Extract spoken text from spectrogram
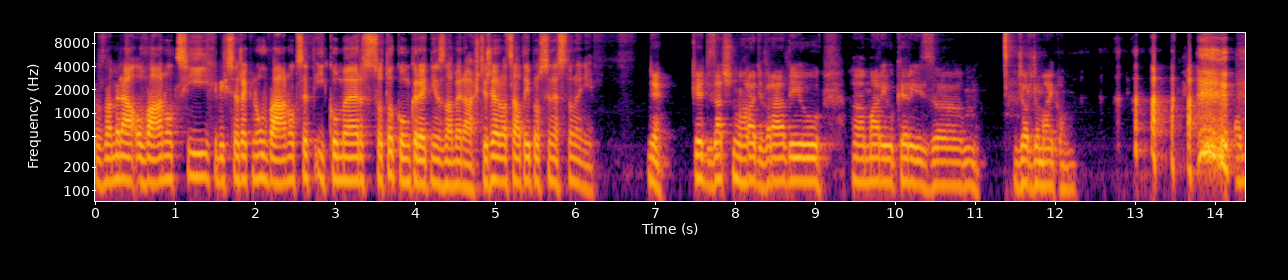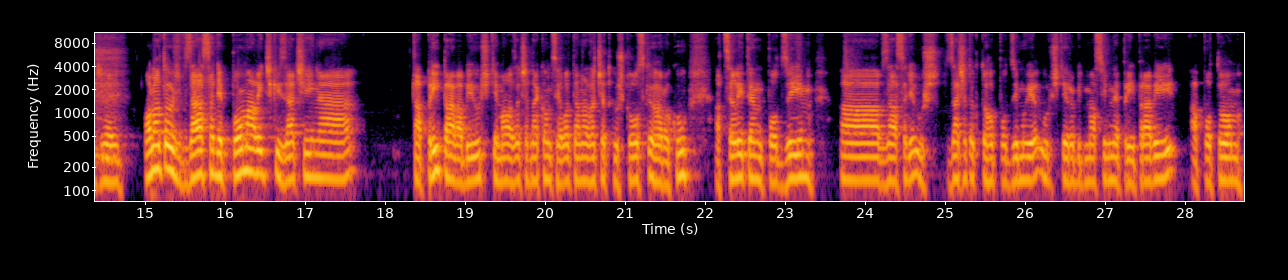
To znamená o Vánocích, když se řeknou Vánoce v e-commerce, co to konkrétně znamená? 24. prosinec to není? Nie. Keď začnú hrať v rádiu uh, Mariu Carey s um, Georgeom Michaelom. Takže ono to už v zásade pomaličky začína tá príprava by určite mala začať na konci leta, na začiatku školského roku a celý ten podzim a v zásade už začiatok toho podzimu je určite robiť masívne prípravy a potom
